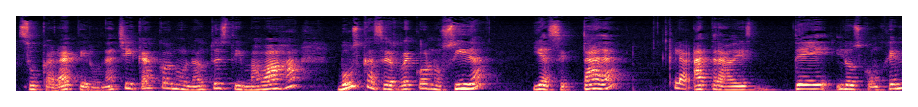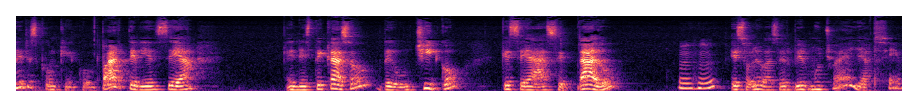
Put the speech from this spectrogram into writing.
su carácter. Una chica con una autoestima baja busca ser reconocida y aceptada Claro. a través de los congéneres con quien comparte, bien sea, en este caso, de un chico que sea aceptado, eso le va a servir mucho a ella. Sí.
